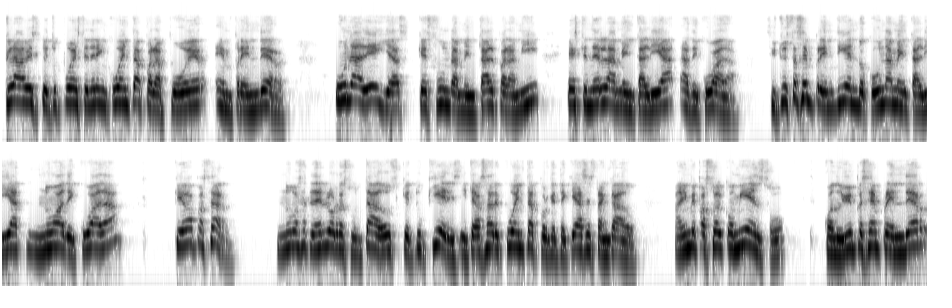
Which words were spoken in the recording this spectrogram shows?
claves que tú puedes tener en cuenta para poder emprender. Una de ellas, que es fundamental para mí, es tener la mentalidad adecuada. Si tú estás emprendiendo con una mentalidad no adecuada, ¿qué va a pasar? No vas a tener los resultados que tú quieres y te vas a dar cuenta porque te quedas estancado. A mí me pasó al comienzo, cuando yo empecé a emprender,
